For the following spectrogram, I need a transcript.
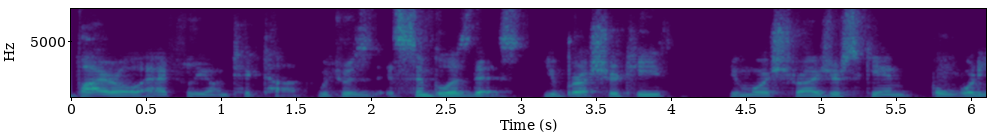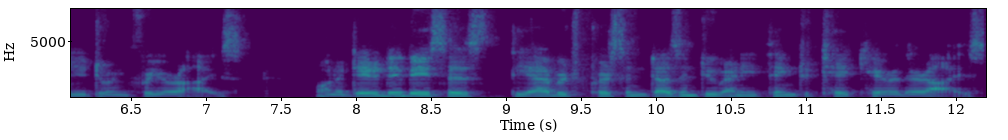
viral actually on TikTok, which was as simple as this you brush your teeth, you moisturize your skin, but what are you doing for your eyes? on a day to day basis, the average person doesn't do anything to take care of their eyes.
